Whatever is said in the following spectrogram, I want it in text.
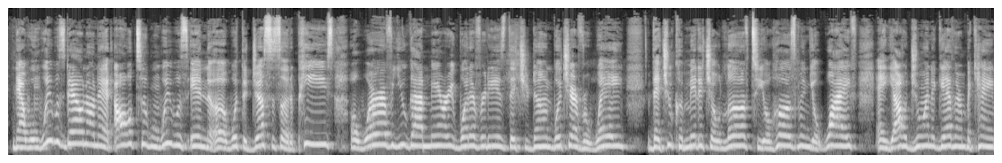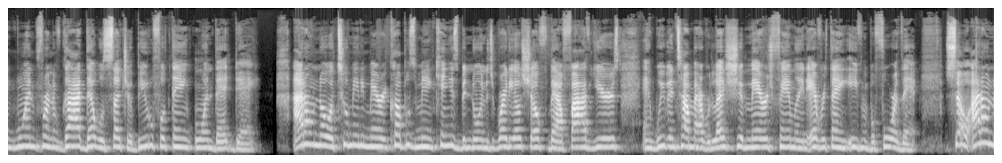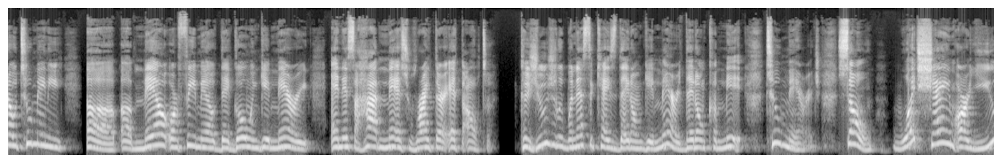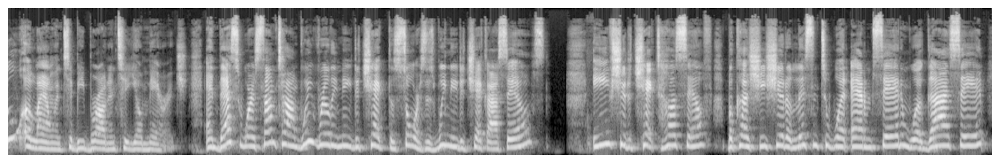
Now, when we was down on that altar, when we was in uh, with the justice of the peace, or wherever you got married, whatever it is that you done, whichever way that you committed your love to your husband, your wife, and y'all joined together and became one in front of God, that was such a beautiful thing on that day. I don't know of too many married couples. Me and Kenya's been doing this radio show for about five years, and we've been talking about relationship, marriage, family, and everything even before that. So I don't know too many uh, uh male or female that go and get married, and it's a hot mess right there at the altar. Because usually, when that's the case, they don't get married. They don't commit to marriage. So, what shame are you allowing to be brought into your marriage? And that's where sometimes we really need to check the sources. We need to check ourselves. Eve should have checked herself because she should have listened to what Adam said and what God said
